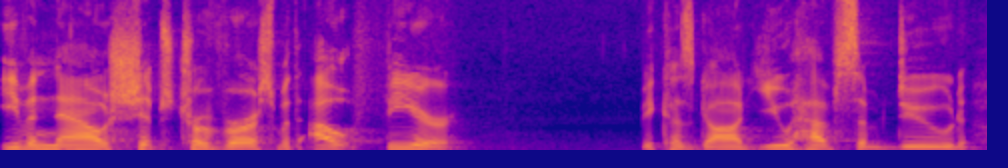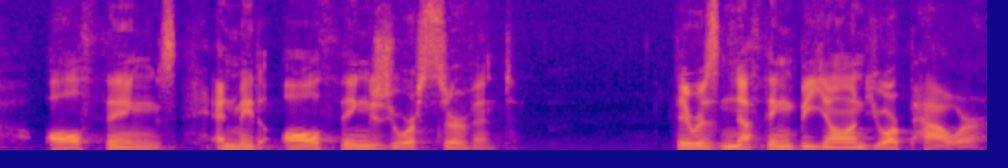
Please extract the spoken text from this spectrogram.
Even now, ships traverse without fear because God, you have subdued all things and made all things your servant. There is nothing beyond your power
